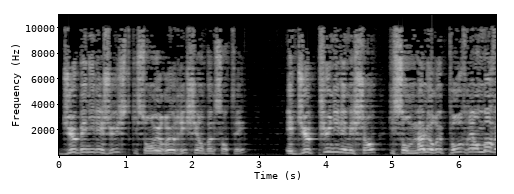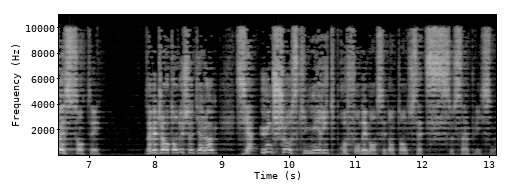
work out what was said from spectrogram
Dieu bénit les justes qui sont heureux, riches et en bonne santé, et Dieu punit les méchants qui sont malheureux, pauvres et en mauvaise santé. Vous avez déjà entendu ce dialogue? S'il y a une chose qui mérite profondément, c'est d'entendre ce simplisme.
